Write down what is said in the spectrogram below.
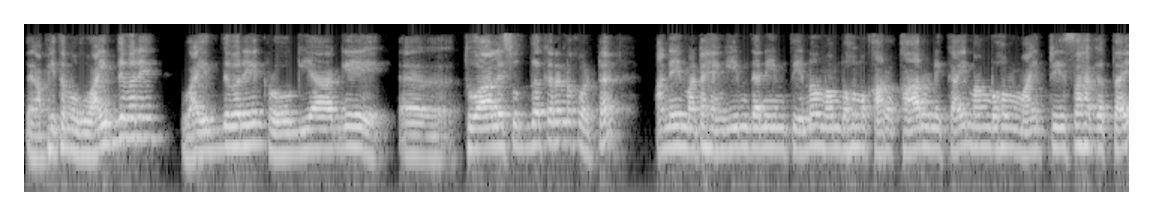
දැන් අපි හිතමු වෛද්‍යවරයෙක් වෛද්‍යවරයෙක් රෝගියාගේ තුවාලේ සුද්ධ කරනකොට අනේ මට හැංගීම් දැනීම් තියෙනවා මම බොහොම කාරුණිකයි මම බොහොම මෛත්‍රී සහගතයි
